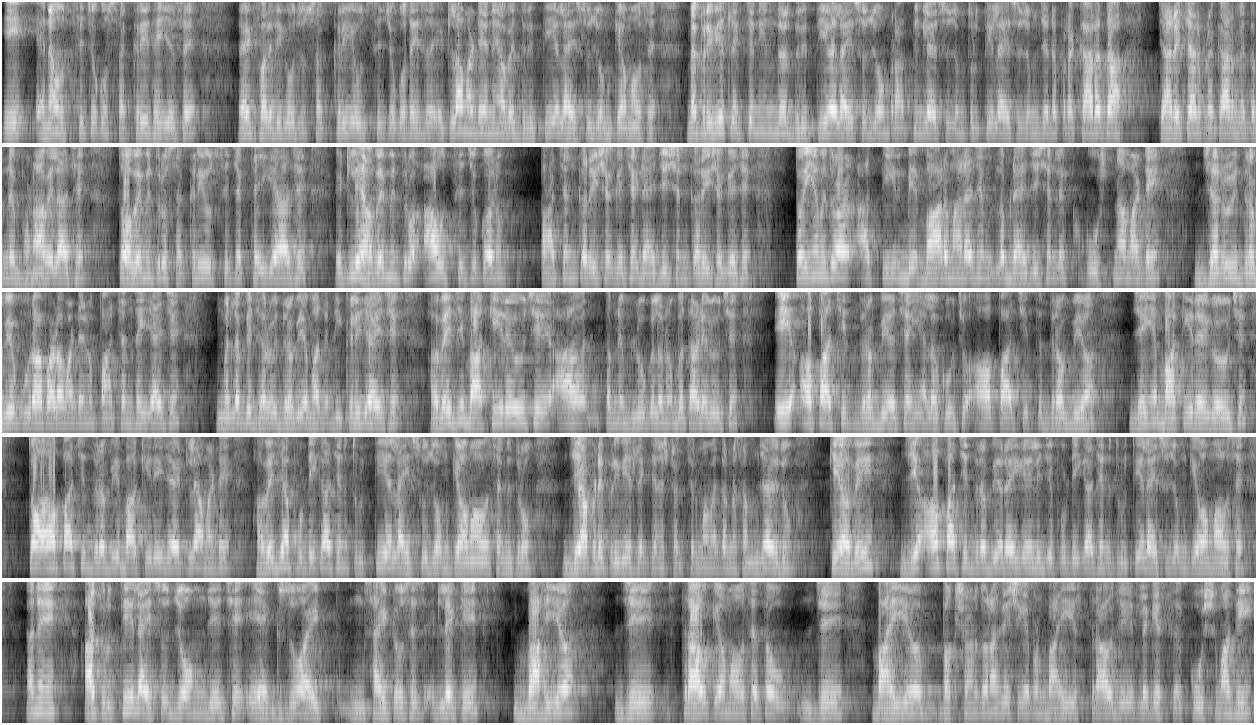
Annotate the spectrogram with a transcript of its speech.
એ એના ઉત્સેચકો સક્રિય થઈ જશે. રાઈટ ફરીથી કહું છું, સક્રિય ઉત્સેચકો થઈ જશે. એટલા માટે એને હવે દ્વિતીય લાઇસોજોમ કહેવામાં આવશે. મેં પ્રીવિયસ લેક્ચરની અંદર દ્વિતીય લાઇસોજોમ પ્રાથમિક લાઇસોજોમ તૃતીય લાઇસોજોમ જેના પ્રકાર હતા, ચારે ચાર પ્રકાર મેં તમને ભણાવેલા છે. તો હવે મિત્રો સક્રિય ઉત્સેચક થઈ ગયા છે. એટલે હવે મિત્રો આ ઉત્સેચકો એનું પાચન કરી શકે છે ડાયજેશન કરી શકે છે. તો અહીંયા મિત્રો આ તીર બે બાર માર્યા છે, મતલબ ડાયજેશન એટલે કોષના માટે જરૂરી દ્રવ્યો પૂરા પાડવા માટેનું પાચન થઈ જાય છે. મતલબ કે જરૂરી દ્રવ્યમાંથી નીકળી જાય છે. હવે જે બાકી રહ્યું છે, આ તમને બ્લુ કલરનું બતાડેલું છે, એ અપાચિત દ્રવ્ય છે. અહીંયા લખું છું અપાચિત દ્રવ્ય જે અહીંયા બાકી રહી ગયું છે. તો અપાચિત દ્રવ્ય બાકી રહી જાય એટલા માટે હવે જે આ પુટિકા છે ને તૃતીય લાઇસોજોમ કહેવામાં આવશે મિત્રો, જે આપણે પ્રીવિયસ લેક્ચરના સ્ટ્રક્ચરમાં મેં તમને સમજાવ્યું હતું કે હવે જે અપાચિત દ્રવ્ય રહી ગયેલી જે પુટિકા છે ને તૃતીય લાઇસોજોમ કહેવામાં આવશે અને આ તૃતીય લાઇસોજોમ જે છે એ એક્ઝોઆઇટ સાઇટોસિસ એટલે કે બાહ્ય જે સ્ત્રાવ કહેવામાં આવશે તો જે બાહ્ય ભક્ષણ તો ના કહી શકાય પણ બાહ્ય સ્ત્રાવ જે એટલે કે કોષમાંથી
